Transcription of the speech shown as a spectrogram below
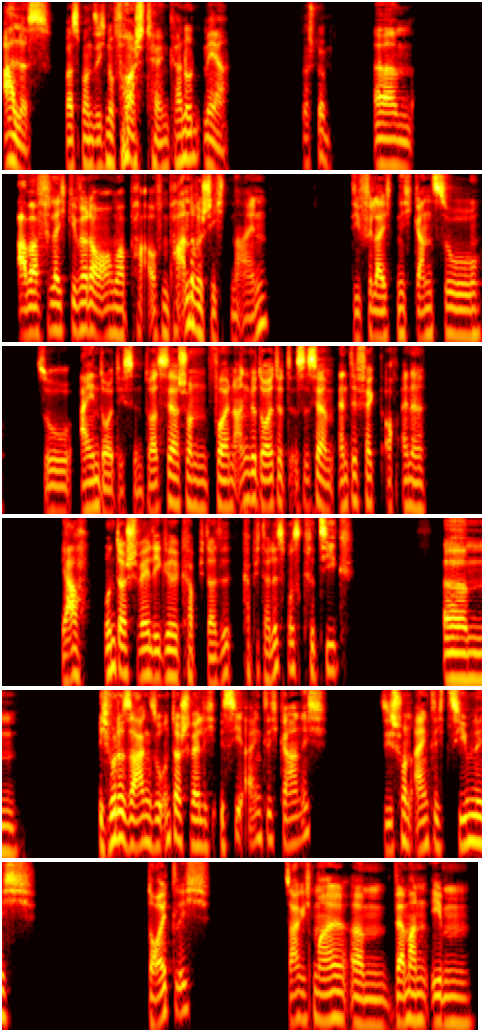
alles, was man sich nur vorstellen kann und mehr. Das stimmt. Ähm, aber vielleicht gehen wir da auch mal auf ein paar andere Schichten ein, die vielleicht nicht ganz so, so eindeutig sind. Du hast ja schon vorhin angedeutet, es ist ja im Endeffekt auch eine, ja, unterschwellige Kapital Kapitalismuskritik. Ähm, ich würde sagen, so unterschwellig ist sie eigentlich gar nicht. Sie ist schon eigentlich ziemlich deutlich, sage ich mal, ähm, wenn man eben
